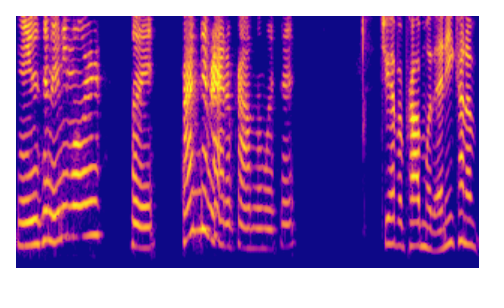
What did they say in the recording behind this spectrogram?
use it anymore. But I've never had a problem with it. Do you have a problem with any kind of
